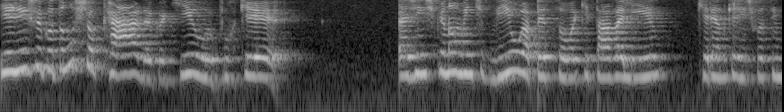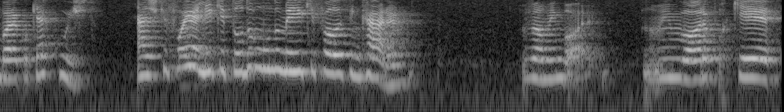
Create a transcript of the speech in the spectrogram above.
e a gente ficou tão chocada com aquilo, porque a gente finalmente viu a pessoa que tava ali querendo que a gente fosse embora a qualquer custo. Acho que foi ali que todo mundo meio que falou assim, cara, vamos embora. Vamos embora porque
